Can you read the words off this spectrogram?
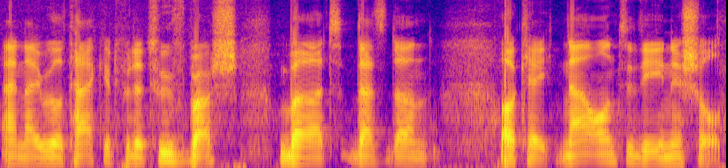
and I will attack it with a toothbrush, but that's done. Okay, now on to the initial.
